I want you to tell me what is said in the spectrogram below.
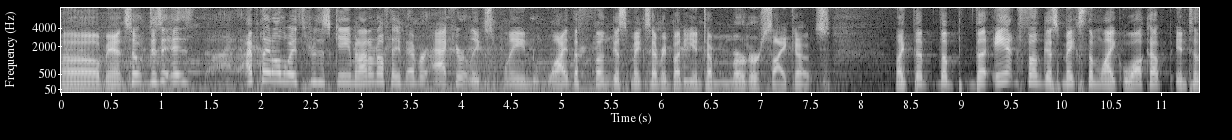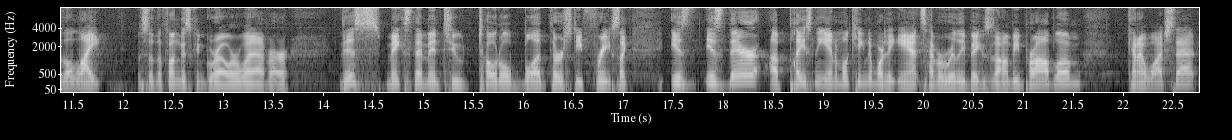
Oh man, so does it? Is, I played all the way through this game, and I don't know if they've ever accurately explained why the fungus makes everybody into murder psychos. Like the the the ant fungus makes them like walk up into the light so the fungus can grow or whatever. This makes them into total bloodthirsty freaks. Like, is is there a place in the animal kingdom where the ants have a really big zombie problem? Can I watch that?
